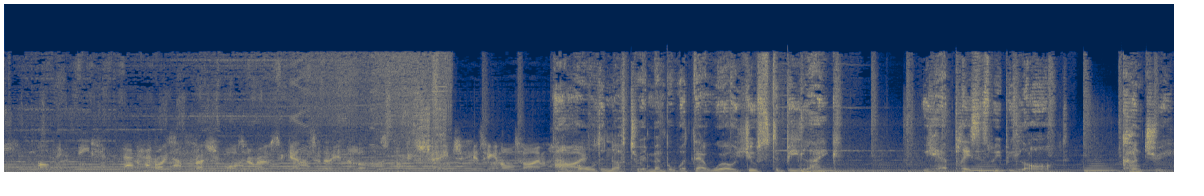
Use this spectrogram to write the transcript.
eight Baltic nations that had Price of fresh water rose again today in the London Stock Exchange, hitting an all-time high. I'm old enough to remember what that world used to be like. We had places we belonged country,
